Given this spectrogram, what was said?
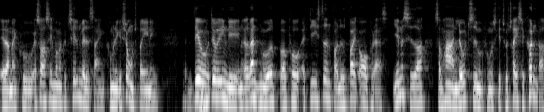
eller man kunne, jeg så også en, hvor man kunne tilmelde sig en kommunikationsforening. Øhm, det er, jo, mm-hmm. det er jo egentlig en relevant måde på, at de i stedet for at lede folk over på deres hjemmesider, som har en load-tid på måske 2-3 sekunder,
